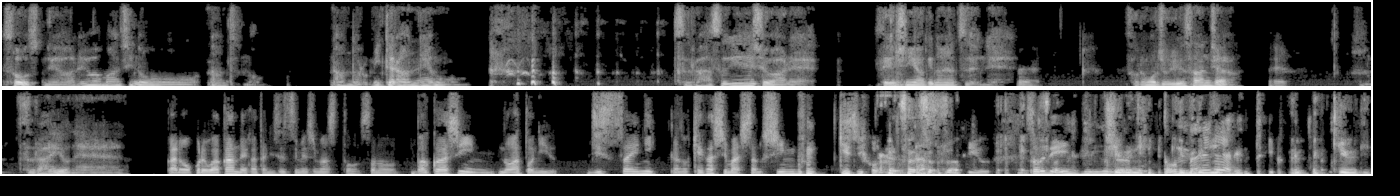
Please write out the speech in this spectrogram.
そうですね。あれはマジの、なんつうの。なんだろう、見てらんねえもん。辛すぎでしょ、あれ。全身焼けのやつでね。ええ、それも女優さんじゃん。ええ辛いよね。あの、これ分かんない方に説明しますと、その爆破シーンの後に、実際に、あの、怪我しましたの新聞記事を出すってい う、それでエンディング急に。どんな映画やねんっていう。急に。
